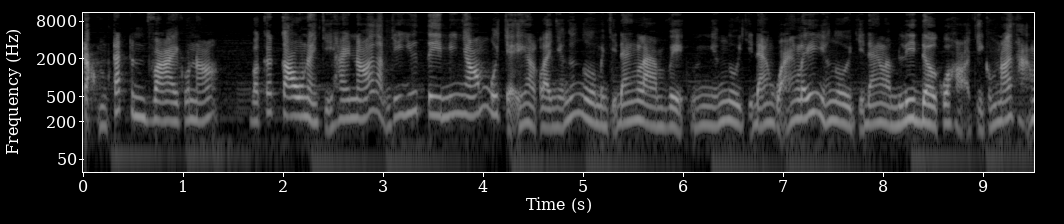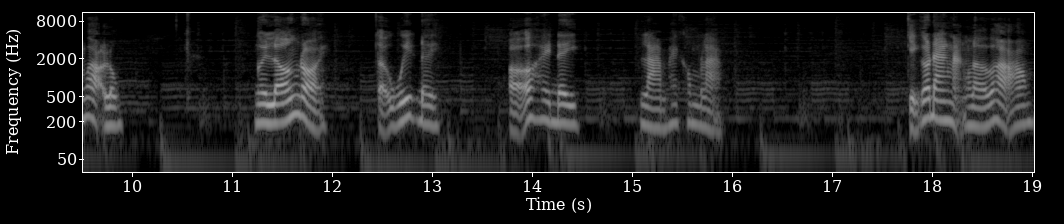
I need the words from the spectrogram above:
trọng trách trên vai của nó, và cái câu này chị hay nói thậm chí dưới team với nhóm của chị hoặc là những cái người mà chị đang làm việc, những người chị đang quản lý, những người chị đang làm leader của họ, chị cũng nói thẳng với họ luôn. Người lớn rồi, tự quyết đi, ở hay đi làm hay không làm. Chị có đang nặng lời với họ không?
